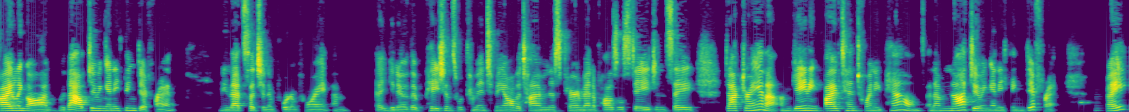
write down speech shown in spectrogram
piling on without doing anything different, I mean, that's such an important point. Uh, you know, the patients would come into me all the time in this perimenopausal stage and say, Dr. Anna, I'm gaining 5, 10, 20 pounds and I'm not doing anything different. Right.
